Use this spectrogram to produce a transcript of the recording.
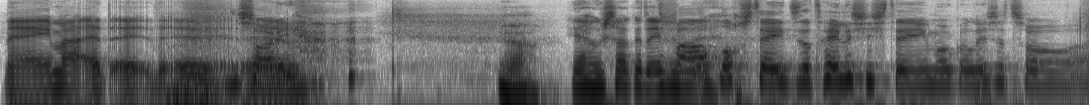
Nee, maar het... eh, eh, Sorry. eh, ja. ja, hoe zal ik het Het even... faalt nog steeds, dat hele systeem, ook al is het zo... eh,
